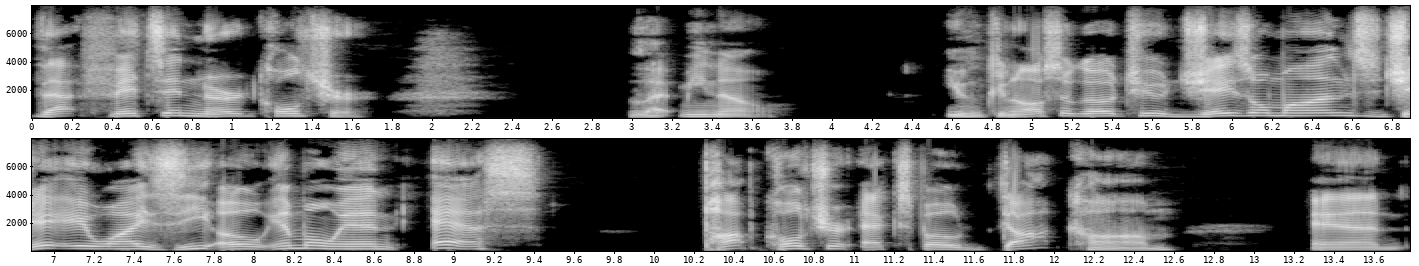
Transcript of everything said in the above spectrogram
that fits in nerd culture, let me know. You can also go to Jayzomons, J A Y Z O M O N S popcultureexpo.com and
